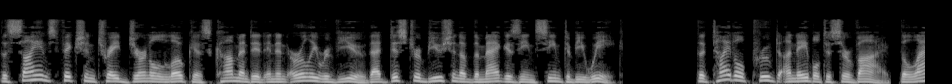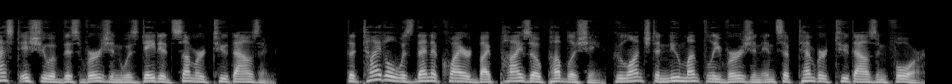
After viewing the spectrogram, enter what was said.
The science fiction trade journal Locus commented in an early review that distribution of the magazine seemed to be weak. The title proved unable to survive, the last issue of this version was dated summer 2000. The title was then acquired by Paizo Publishing, who launched a new monthly version in September 2004.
